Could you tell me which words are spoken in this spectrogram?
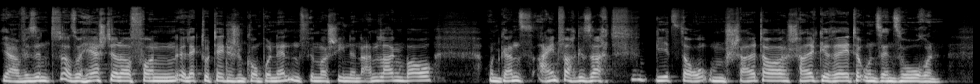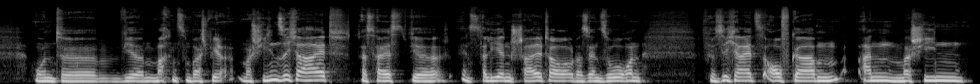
Ja, wir sind also Hersteller von elektrotechnischen Komponenten für Maschinenanlagenbau. Und ganz einfach gesagt geht es darum um Schalter, Schaltgeräte und Sensoren. Und äh, wir machen zum Beispiel Maschinensicherheit. Das heißt, wir installieren Schalter oder Sensoren für Sicherheitsaufgaben an Maschinen,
